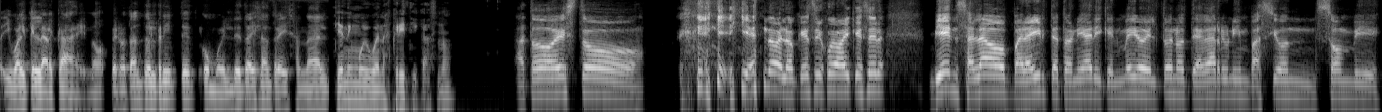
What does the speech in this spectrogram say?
Igual que el Arcade, ¿no? Pero tanto el Ripted como el Dead Island tradicional tienen muy buenas críticas, ¿no? A todo esto, yendo a lo que es el juego, hay que ser bien salado para irte a tonear y que en medio del tono te agarre una invasión zombie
